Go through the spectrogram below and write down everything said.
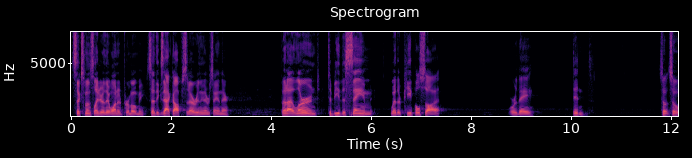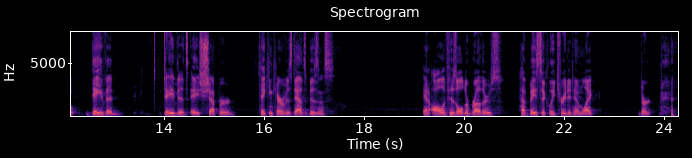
Six months later, they wanted to promote me. Said the exact opposite of everything they were saying there. But I learned to be the same whether people saw it or they didn't. So, so David, David's a shepherd taking care of his dad's business. And all of his older brothers have basically treated him like dirt.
